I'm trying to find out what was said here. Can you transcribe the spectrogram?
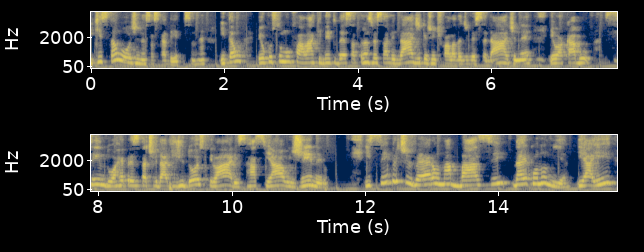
e que estão hoje nessas cadeiras, né? Então, eu costumo falar que dentro dessa transversalidade que a gente fala da diversidade, né, eu acabo sendo a representatividade de dois pilares, racial e gênero, e sempre tiveram na base da economia. E aí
